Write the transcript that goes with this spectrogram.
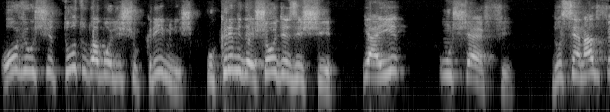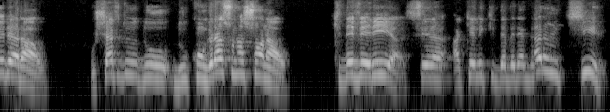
Houve o Instituto do Abolício Crimes, o crime deixou de existir. E aí, um chefe do Senado Federal, o chefe do, do, do, Congresso Nacional, que deveria ser aquele que deveria garantir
